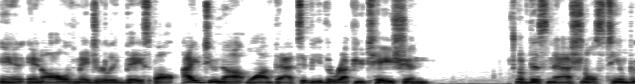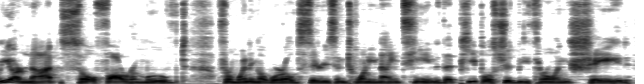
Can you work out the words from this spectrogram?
in, in all of Major League Baseball. I do not want that to be the reputation of this Nationals team. We are not so far removed from winning a World Series in 2019 that people should be throwing shade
